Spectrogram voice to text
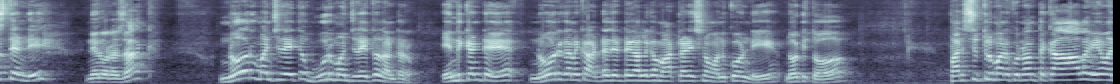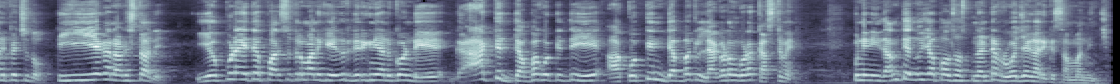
నమస్తే అండి నేను రజాక్. నోరు మంచిదైతే ఊరు మంచిదైతే అంటారు. ఎందుకంటే నోరు కనుక అడ్డదిడ్డగాలుగా మాట్లాడేసినాం అనుకోండి నోటితో పరిస్థితులు మనకున్నంతకాలం ఏమనిపించదు తీయగా నడుస్తుంది. ఎప్పుడైతే పరిస్థితులు మనకి ఎదురు తిరిగినాయి అనుకోండి గట్టి దెబ్బ కొట్టిద్ది ఆ కొట్టిన దెబ్బకి లెగడం కూడా కష్టమే. ఇప్పుడు నేను ఇదంతా ఎందుకు చెప్పాల్సి వస్తుందంటే రోజా గారికి సంబంధించి.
